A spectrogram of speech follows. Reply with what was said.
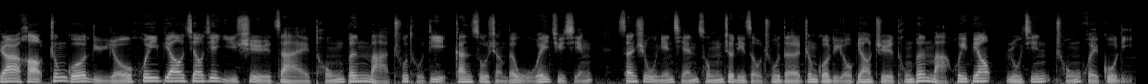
十二号，中国旅游徽标交接仪式在桐奔马出土地甘肃省的武威举行。三十五年前从这里走出的中国旅游标志桐奔马徽标，如今重回故里。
